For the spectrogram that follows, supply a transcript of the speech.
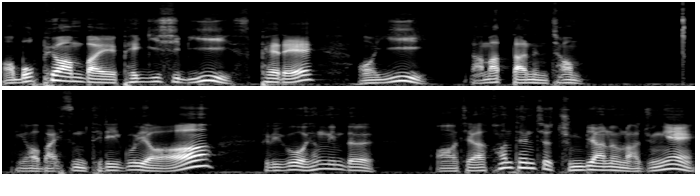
어, 목표한 바에 122 스펠에 어, 2 남았다는 점 이거 말씀드리고요. 그리고 형님들 어, 제가 컨텐츠 준비하는 와중에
